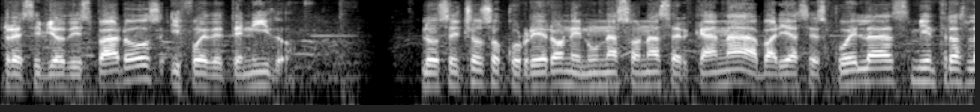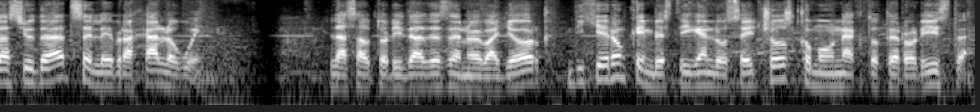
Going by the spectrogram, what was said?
Recibió disparos y fue detenido. Los hechos ocurrieron en una zona cercana a varias escuelas mientras la ciudad celebra Halloween. Las autoridades de Nueva York dijeron que investigan los hechos como un acto terrorista.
